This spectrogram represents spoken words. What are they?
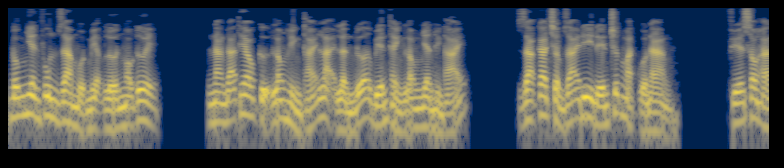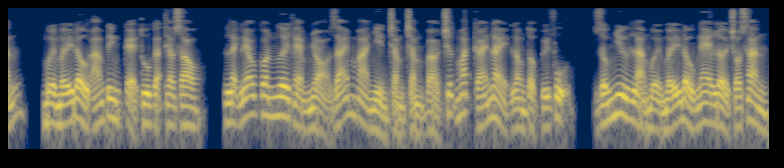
đông nhiên phun ra một miệng lớn máu tươi. Nàng đã theo cự long hình thái lại lần nữa biến thành long nhân hình thái. Dạ ca chậm rãi đi đến trước mặt của nàng. Phía sau hắn, mười mấy đầu ám tinh kẻ thu gặt theo sau, lạnh lẽo con ngươi thèm nhỏ dãi mà nhìn chằm chằm vào trước mắt cái này lòng tộc quý phụ, giống như là mười mấy đầu nghe lời chó săn,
